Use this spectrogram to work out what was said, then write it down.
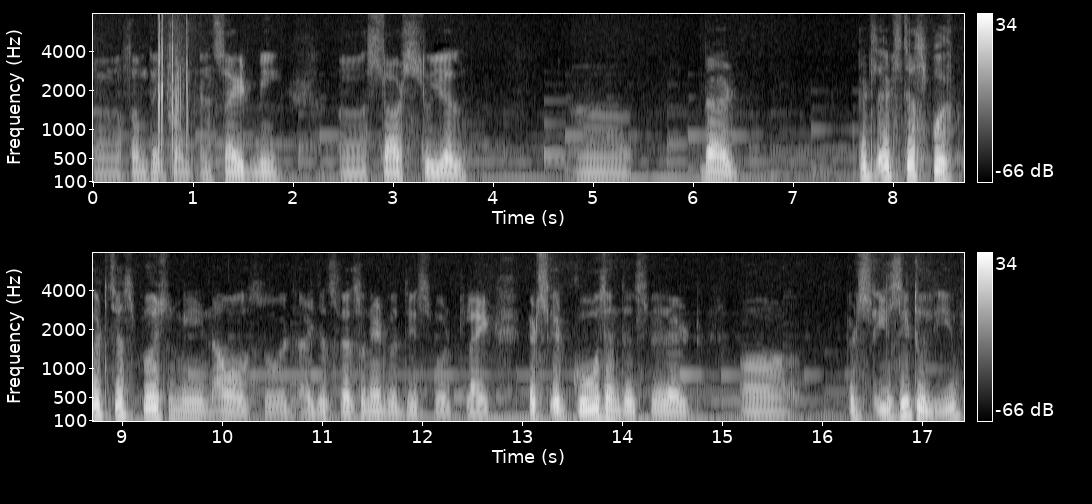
uh, something from inside me uh, starts to yell uh, that it's it's just push it just pushed me now also. It, I just resonate with this word like it's it goes in this way that uh, it's easy to leave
